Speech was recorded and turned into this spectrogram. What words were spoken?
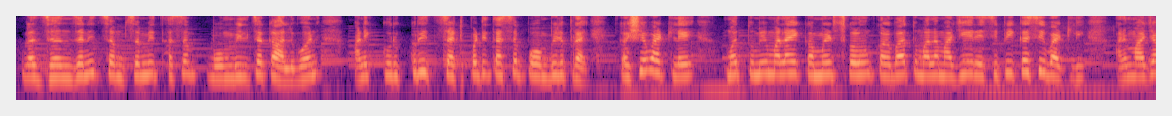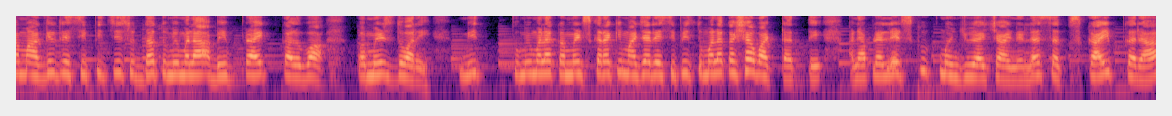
आपला झणझणीत चमचमीत असं बोंबीलचं कालवण आणि कुरकुरीत चटपटीत असं बोंबील फ्राय कसे वाटले? मग तुम्ही मला हे कमेंट्स करून कळवा. तुम्हाला माझी ही रेसिपी कशी वाटली? आणि माझ्या मागील रेसिपीची सुद्धा तुम्ही मला अभिप्राय कळवा कमेंट्सद्वारे मी तुम्ही मला कमेंट्स करा की माझ्या रेसिपीज तुम्हाला कशा वाटतात ते. आणि आपल्या लेट्स कुक मंजू या चॅनलला सबस्क्राईब करा.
